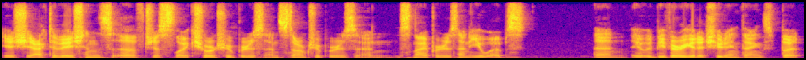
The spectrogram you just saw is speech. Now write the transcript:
ish activations of just like shore troopers and stormtroopers and snipers and E-webs. And it would be very good at shooting things. But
